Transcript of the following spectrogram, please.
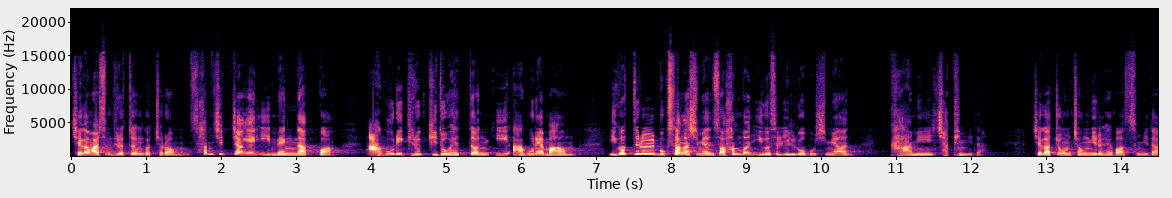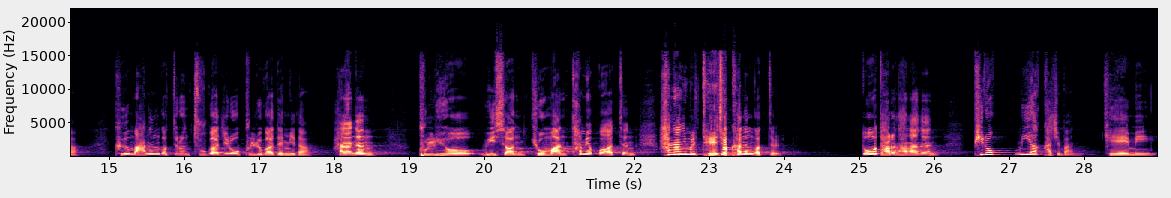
제가 말씀드렸던 것처럼 30장의 이 맥락과 아굴이 기도했던 이 아굴의 마음 이것들을 묵상하시면서 한번 이것을 읽어보시면 감이 잡힙니다. 제가 조금 정리를 해봤습니다. 그 많은 것들은 두 가지로 분류가 됩니다. 하나는 불효, 위선, 교만, 탐욕과 같은 하나님을 대적하는 것들. 또 다른 하나는 비록 미약하지만 개미,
